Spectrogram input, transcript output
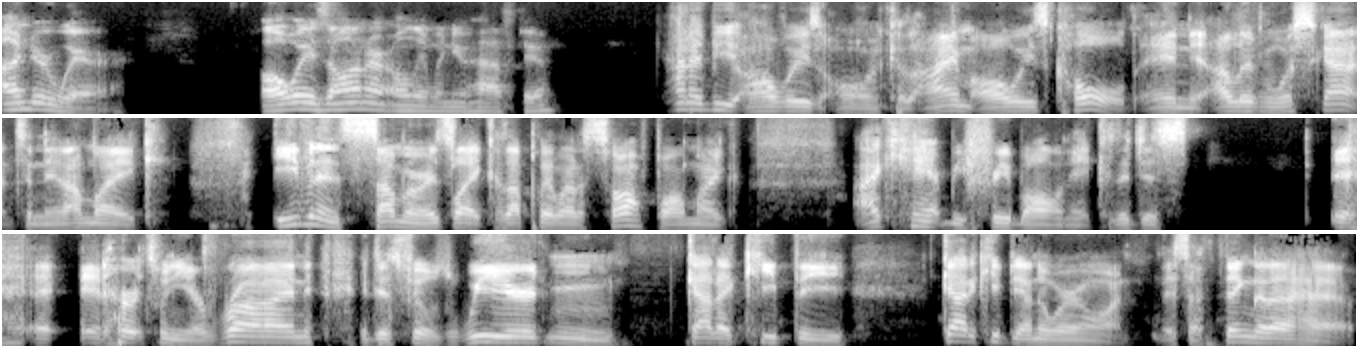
underwear, always on or only when you have to? Gotta be always on because I'm always cold, and I live in Wisconsin, and I'm like, even in summer, it's like because I play a lot of softball. I'm like, I can't be free balling it because it just it, it hurts when you run. It just feels weird. Mm, gotta keep the gotta keep the underwear on. It's a thing that I have.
